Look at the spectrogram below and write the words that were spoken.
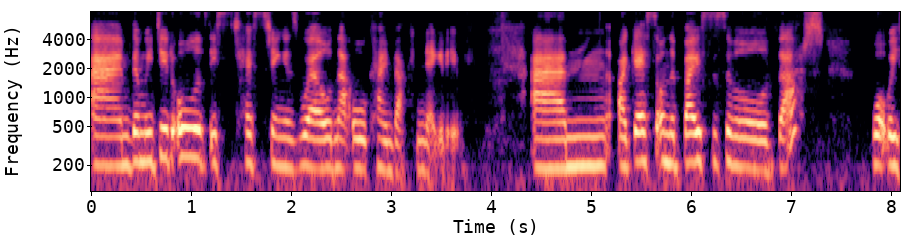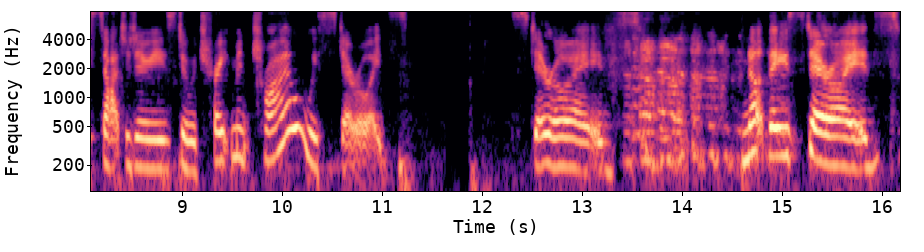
And um, then we did all of this testing as well, and that all came back negative. Um, I guess on the basis of all of that, what we start to do is do a treatment trial with steroids. Steroids, not these steroids.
